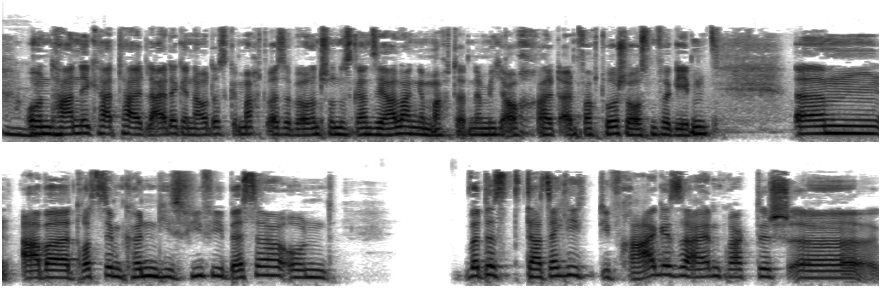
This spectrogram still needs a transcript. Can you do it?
Mhm. Und Harnik hat halt leider genau das gemacht, was er bei uns schon das ganze Jahr lang gemacht hat, nämlich auch halt einfach Torchancen vergeben. Ähm, aber trotzdem können die es viel, viel besser und wird es tatsächlich die Frage sein, praktisch, äh,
